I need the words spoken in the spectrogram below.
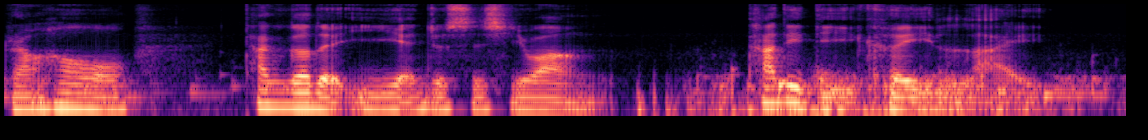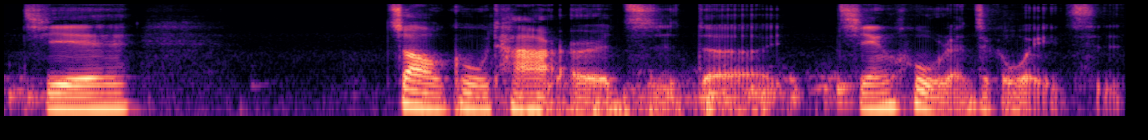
然后他哥哥的遗言就是希望他弟弟可以来接照顾他儿子的监护人这个位置。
